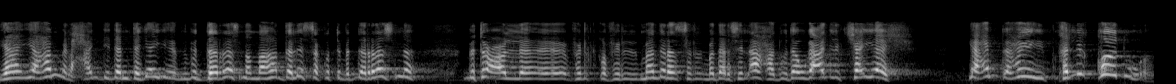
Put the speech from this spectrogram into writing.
يا يا عم الحاج ده أنت جاي بتدرسنا النهارده؟ لسه كنت بتدرسنا؟ بتوع في في المدرسة المدارس الأحد وده وقاعد تشيش. يا عم ده عيب خليك قدوة.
